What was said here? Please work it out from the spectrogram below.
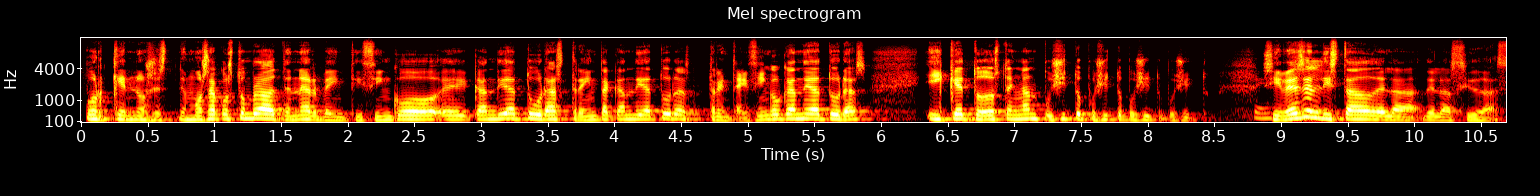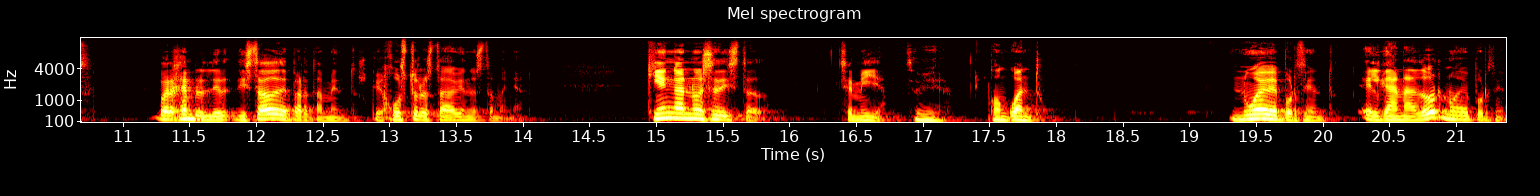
Porque nos hemos acostumbrado a tener 25 eh, candidaturas, 30 candidaturas, 35 candidaturas y que todos tengan pushito, pushito, pushito, pushito. Sí. Si ves el listado de la, de la ciudad, por ejemplo, el li- listado de departamentos, que justo lo estaba viendo esta mañana. ¿Quién ganó ese listado? Semilla. Semilla. ¿Con cuánto? 9%. El ganador, 9%.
